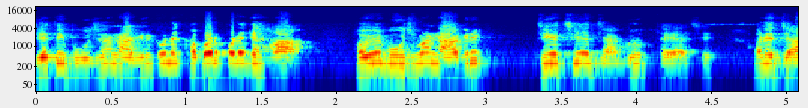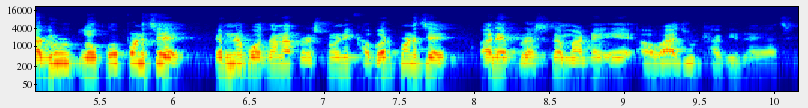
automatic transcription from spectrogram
જેથી ભુજના નાગરિકોને ખબર પડે કે હા હવે ભુજમાં નાગરિક જે છે જાગૃત થયા છે. અને જાગૃત લોકો પણ છે, એમને પોતાના પ્રશ્નોની ખબર પણ છે અને પ્રશ્ન માટે એ અવાજ ઉઠાવી રહ્યા છે.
